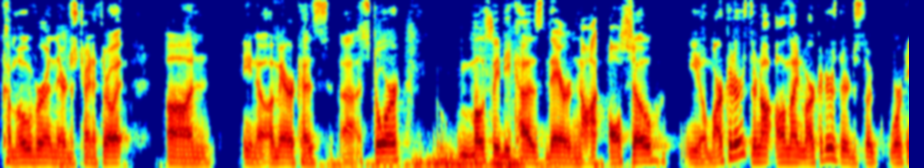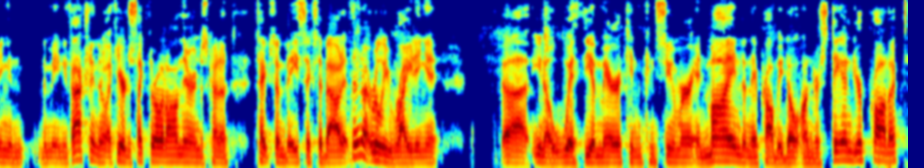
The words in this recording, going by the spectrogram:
come over and they're just trying to throw it on, you know, America's uh, store, mostly because they're not also, you know, marketers. They're not online marketers. They're just like working in the manufacturing. They're like, here, just like throw it on there and just kind of type some basics about it. They're not really writing it uh, you know, with the American consumer in mind, and they probably don't understand your product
